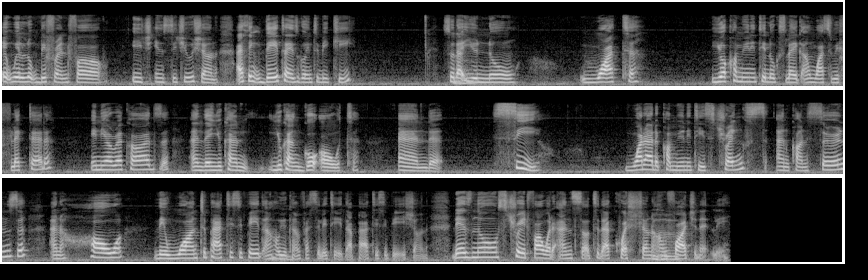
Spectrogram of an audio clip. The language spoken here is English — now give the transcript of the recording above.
it will look different for each institution. I think data is going to be key so mm -hmm. that mm-hmm. you know what your community looks like and what's reflected in your records and then you can you can go out and see what are the community's strengths and concerns and how they want to participate and how you can facilitate that participation. There's no straightforward answer to that question, mm -hmm. unfortunately.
